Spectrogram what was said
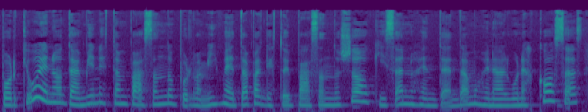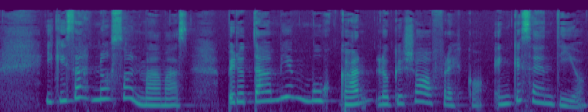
porque bueno, también están pasando por la misma etapa que estoy pasando yo, quizás nos entendamos en algunas cosas y quizás no son mamás, pero también buscan lo que yo ofrezco. ¿En qué sentido?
